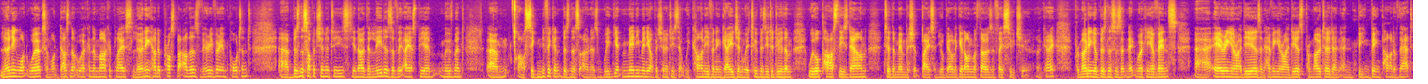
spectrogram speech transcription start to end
Learning what works and what does not work in the marketplace. Learning how to prosper others. Very very important. Uh, business opportunities. You know the leaders of the ASPM movement um, are significant business owners. We get many many opportunities that we can't even engage in, we're too busy to do them, we will pass these down to the membership base and you'll be able to get on with those if they suit you. Okay? Promoting your businesses at networking events, uh, airing your ideas and having your ideas promoted and, and being, being part of that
